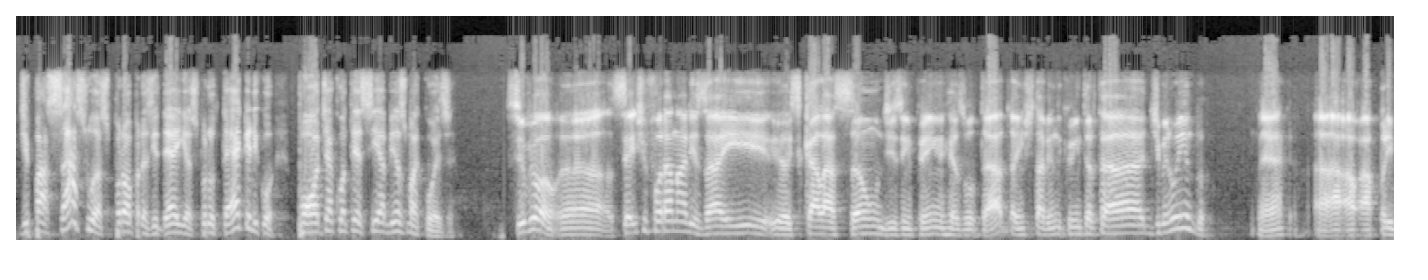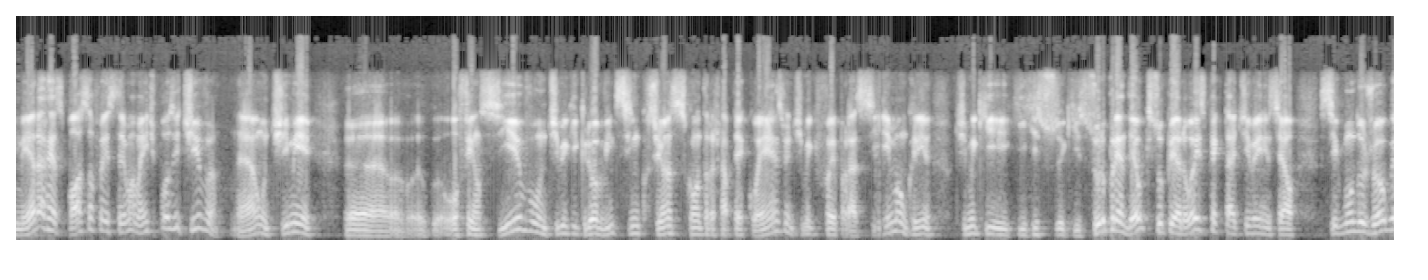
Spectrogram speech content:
de passar suas próprias ideias para o técnico, pode acontecer a mesma coisa. Silvio, uh, se a gente for analisar aí escalação, desempenho e resultado, a gente está vendo que o Inter está diminuindo. Né? a, a, primeira resposta foi extremamente positiva. Né? Um time uh, ofensivo, um time que criou 25 chances contra a Chapecoense, um time que foi para cima, um, time que, que, que, que, surpreendeu, que superou a expectativa inicial. Segundo jogo,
